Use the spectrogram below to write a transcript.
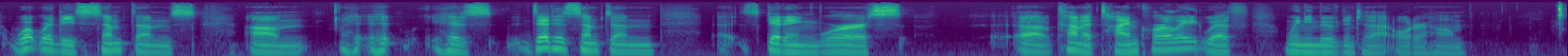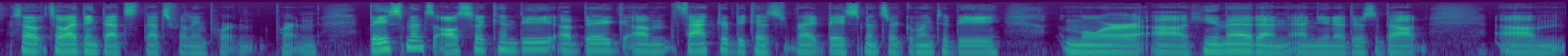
What were these symptoms? Um, his did his symptom uh, getting worse uh, kind of time correlate with when he moved into that older home? So, so I think that's that's really important. Important basements also can be a big um, factor because right basements are going to be more uh, humid and and you know there's about um,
